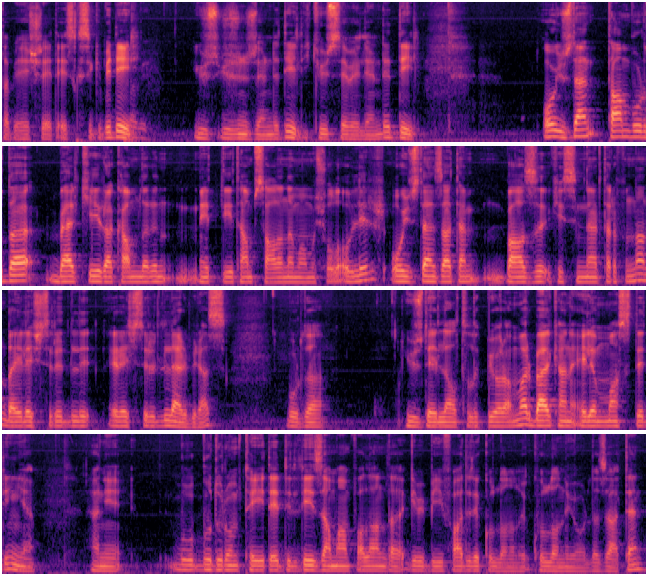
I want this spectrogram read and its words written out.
Tabii hash rate eskisi gibi değil. Tabii. 100, 100'ün üzerinde değil, 200 seviyelerinde değil. O yüzden tam burada belki rakamların netliği tam sağlanamamış olabilir. O yüzden zaten bazı kesimler tarafından da eleştirildi, eleştirildiler biraz. Burada %56'lık bir oran var. Belki hani Elon Musk dedin ya hani bu, bu durum teyit edildiği zaman falan da gibi bir ifade de kullanılıyor, kullanıyor orada zaten.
